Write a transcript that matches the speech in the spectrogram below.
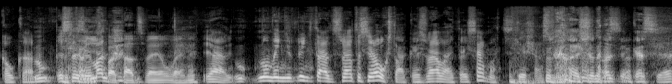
kaut kā, nu, es nezinu, man tādas vēl, vai ne? Jā, nu, viņi, viņi tādas vēl, tas ir augstākais vēlētais amats tiešās vēlēšanās. Ja, kas, ja.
